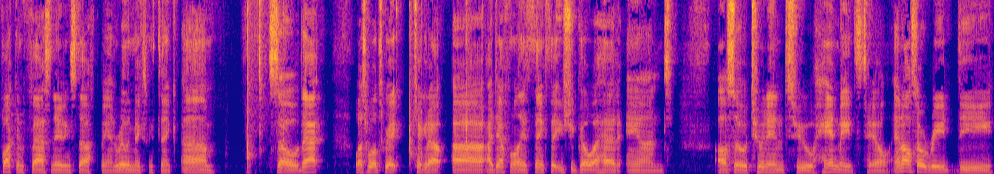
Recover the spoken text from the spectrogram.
Fucking fascinating stuff, man. Really makes me think. Um, so that Westworld's great. Check it out. Uh, I definitely think that you should go ahead and also tune in to Handmaid's Tale and also read the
